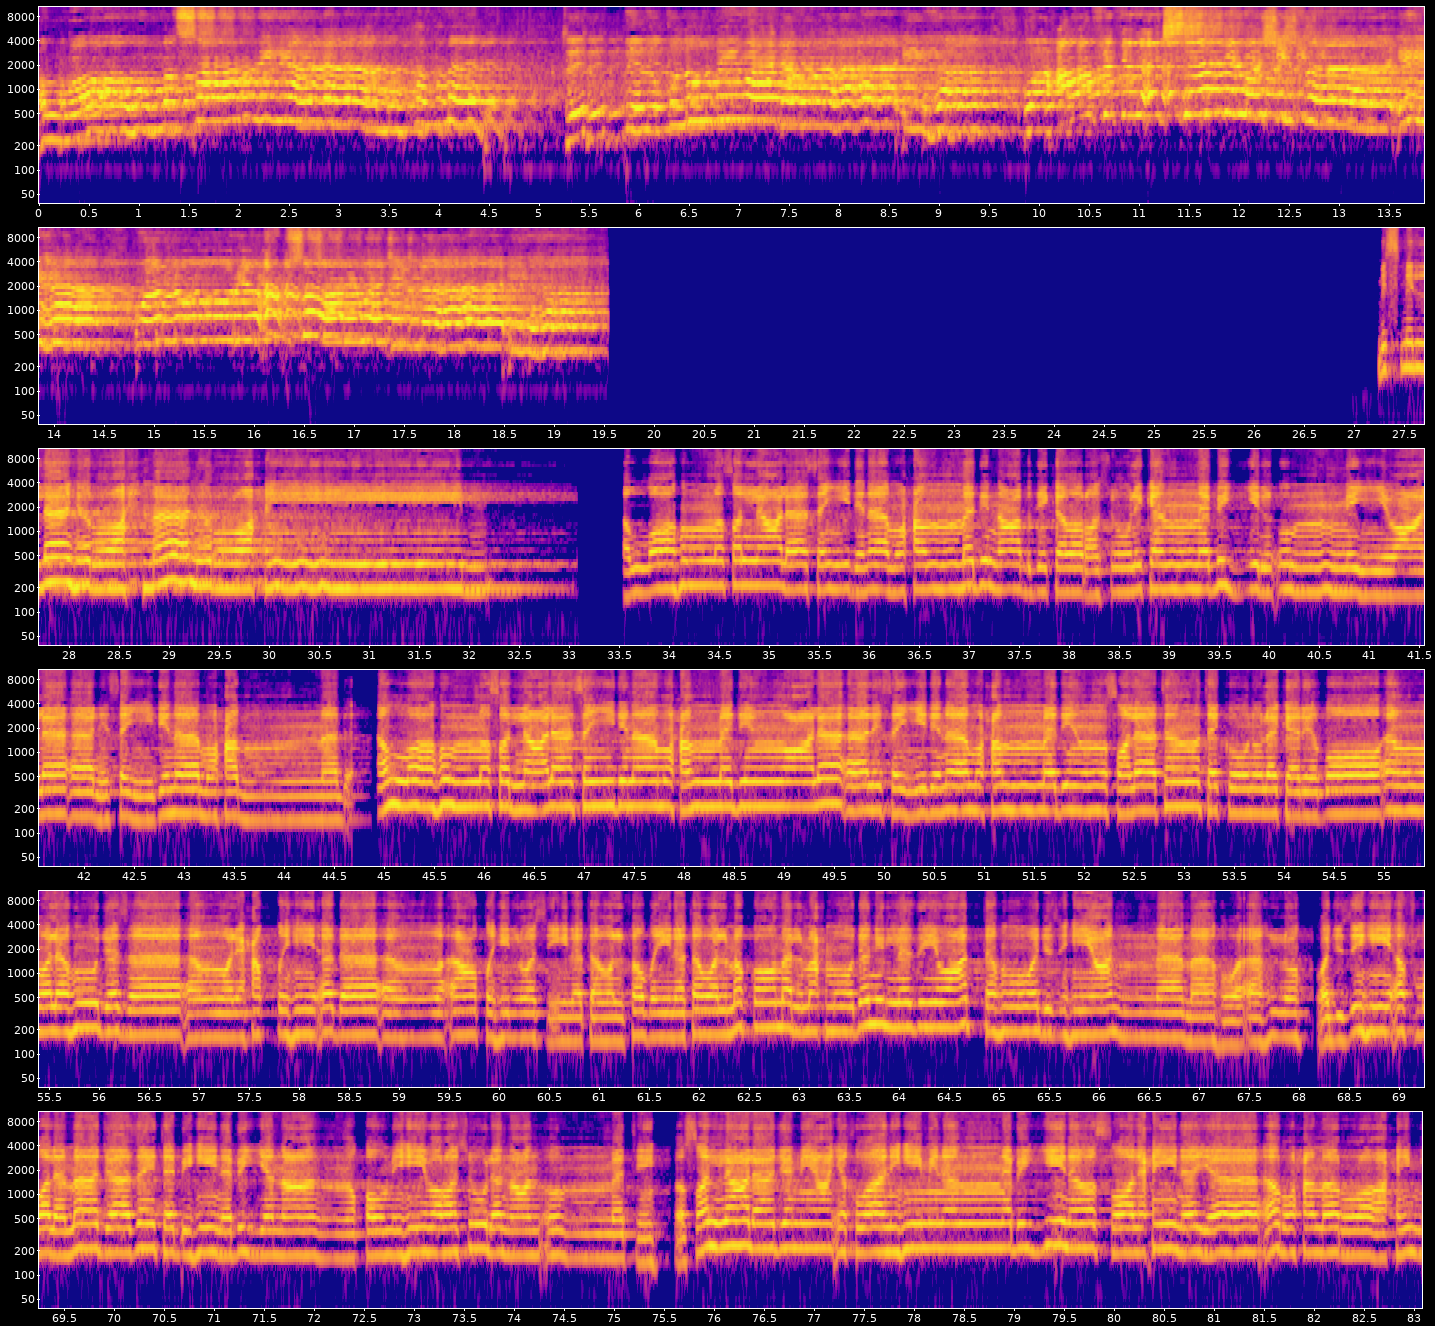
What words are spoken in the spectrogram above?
اللهم صل على بسم الله الرحمن الرحيم اللهم صل على سيدنا محمد عبدك ورسولك النبي الأمي وعلى آل سيدنا محمد اللهم صل على سيدنا محمد وعلى آل سيدنا محمد صلاة تكون لك رضاء وله جزاء ولحقه أداء وأعطه الوسيلة والفضيلة والمقام المحمود الذي وعدته واجزه عنا ما هو أهله واجزه أفضل ما جازيت به نبيا عن قومه ورسولا عن أمة أمته فصل على جميع إخوانه من النبيين والصالحين يا أرحم الراحمين.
